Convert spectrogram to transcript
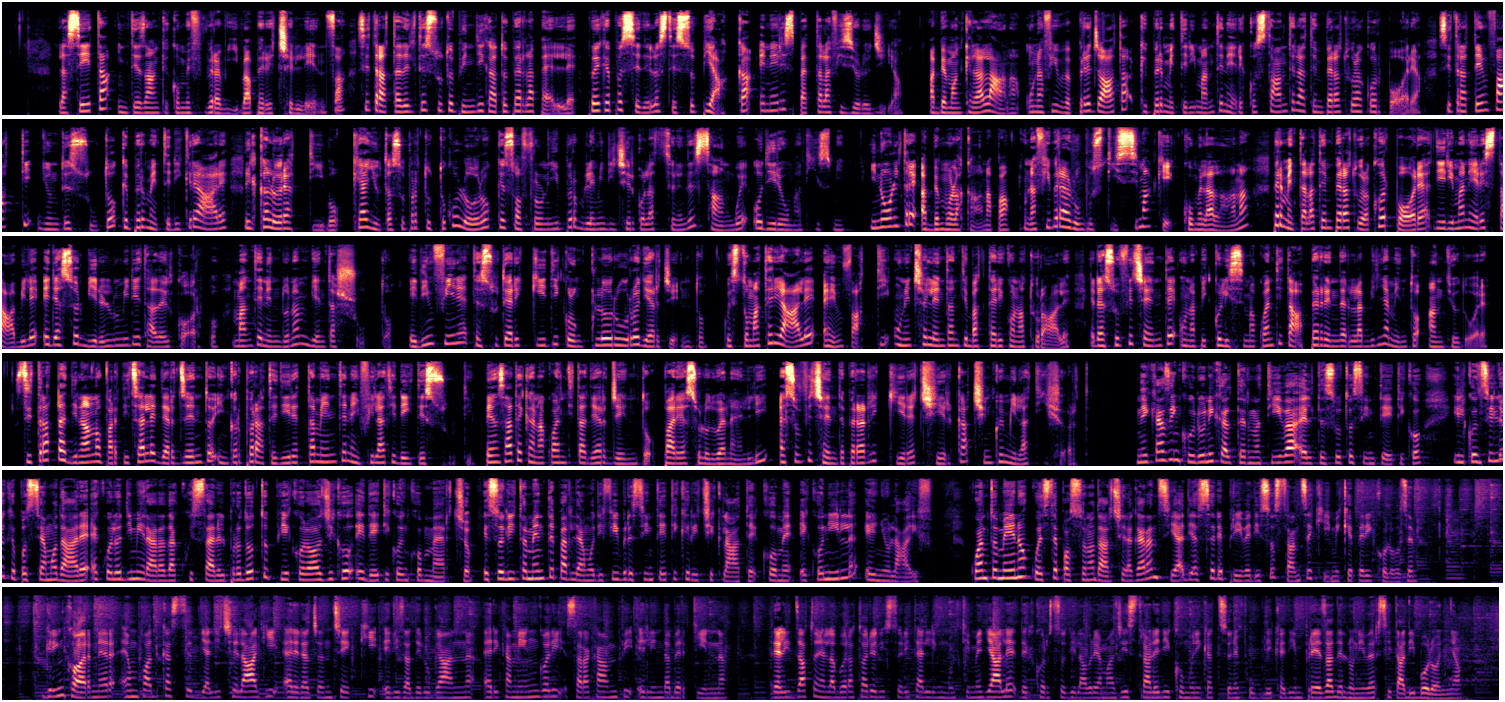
La seta, intesa anche come fibra viva per eccellenza, si tratta del tessuto più indicato per la pelle, poiché possiede lo stesso pH e ne rispetta la fisiologia. Abbiamo anche la lana, una fibra pregiata che permette di mantenere costante la temperatura corporea. Si tratta infatti di un tessuto che permette di creare del calore attivo, che aiuta soprattutto coloro che soffrono di problemi di circolazione del sangue o di reumatismi. Inoltre abbiamo la canapa, una fibra robustissima che, come la lana, permette alla temperatura corporea di rimanere stabile e di assorbire l'umidità del corpo, mantenendo un ambiente asciutto. Ed infine tessuti arricchiti con cloruro di argento. Questo materiale è infatti un eccellente antibatterico naturale ed è sufficiente una piccolissima quantità per rendere l'abbigliamento antiodore. Si tratta di nanoparticelle di argento incorporate direttamente nei filati dei tessuti. Pensate che una quantità di argento, pari a solo due anelli, è sufficiente per arricchire circa 5.000 t-shirt. Nei casi in cui l'unica alternativa è il tessuto sintetico, il consiglio che possiamo dare è quello di mirare ad acquistare il prodotto più ecologico ed etico in commercio e solitamente parliamo di fibre sintetiche riciclate come Econil e New Life. Quantomeno queste possono darci la garanzia di essere prive di sostanze chimiche pericolose. Green Corner è un podcast di Alice Laghi, Elena Giancecchi, Elisa De Lugan, Erika Mengoli, Sara Campi e Linda Bertin, realizzato nel laboratorio di storytelling multimediale del corso di laurea magistrale di comunicazione pubblica ed impresa dell'Università di Bologna.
